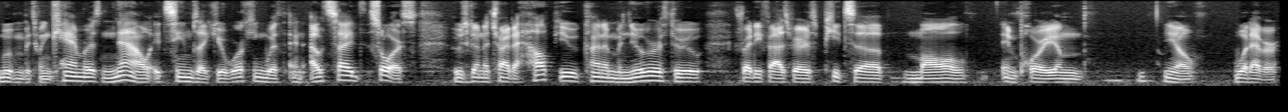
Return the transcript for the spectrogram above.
moving between cameras. Now it seems like you're working with an outside source who's going to try to help you kind of maneuver through Freddy Fazbear's Pizza Mall Emporium, you know, whatever.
